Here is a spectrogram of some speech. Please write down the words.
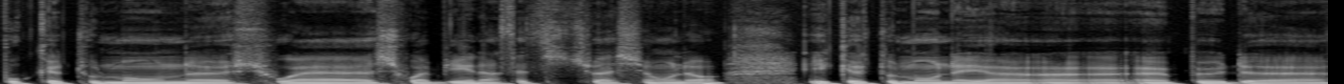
pour que tout le monde euh, soit soit bien dans cette situation là et que tout le monde ait un peu de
